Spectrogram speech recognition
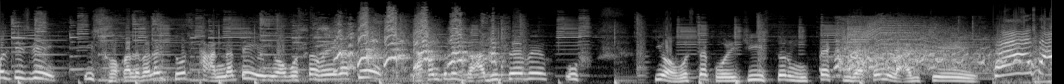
বলছিস রে? এই সকালবেলায় তোর ঠান্ডাতে এই অবস্থা হয়ে গেছে। এখন তোকে গা ধুতে হবে। উফ কি অবস্থা করেছিস? তোর মুখটা কীরকম লাগছে? হ্যাঁ না।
